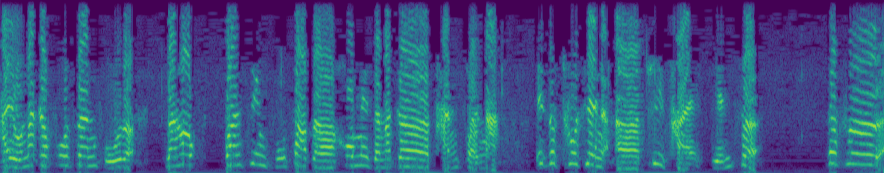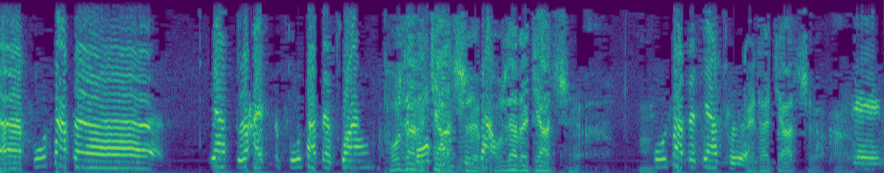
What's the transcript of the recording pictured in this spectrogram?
还有那个护身符的，然后观世菩萨的后面的那个坛城啊，一直出现呃七彩颜色，这是呃菩萨的加持还是菩萨的光？菩萨的加持，菩萨的加持，嗯，菩萨的加持。给他加持啊。对，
